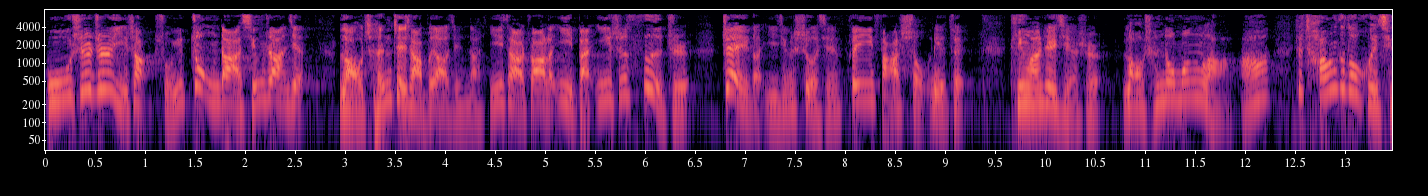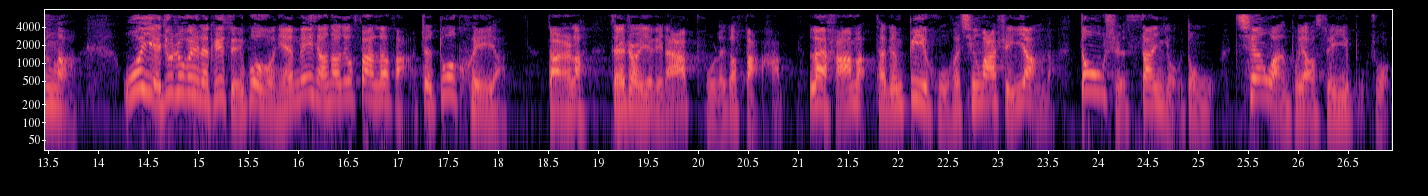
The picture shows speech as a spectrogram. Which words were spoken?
五十只以上属于重大刑事案件。老陈这下不要紧的，一下抓了一百一十四只，这个已经涉嫌非法狩猎罪。听完这解释，老陈都懵了啊，这肠子都悔青了。我也就是为了给嘴过过年，没想到就犯了法，这多亏呀！当然了。在这儿也给大家普了个法哈，癞蛤蟆它跟壁虎和青蛙是一样的，都是三有动物，千万不要随意捕捉。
